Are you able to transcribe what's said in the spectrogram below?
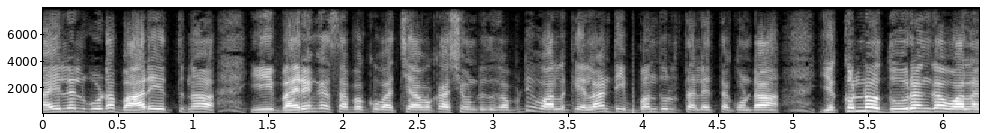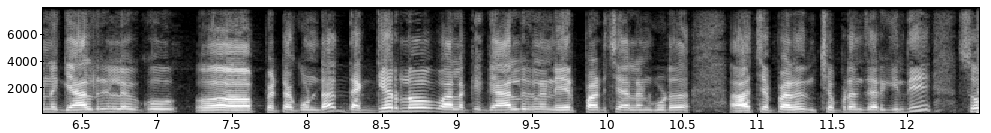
మహిళలు కూడా భారీ ఎత్తున ఈ బహిరంగ సభకు వచ్చే అవకాశం ఉంటుంది కాబట్టి వాళ్ళకి ఎలాంటి ఇబ్బందులు తలెత్తకుండా ఎక్కడో దూరంగా వాళ్ళని గ్యాలరీలకు పెట్టకుండా దగ్గరలో వాళ్ళకి గ్యాలరీలను ఏర్పాటు చేయాలని కూడా చెప్పడం చెప్పడం జరిగింది. సో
